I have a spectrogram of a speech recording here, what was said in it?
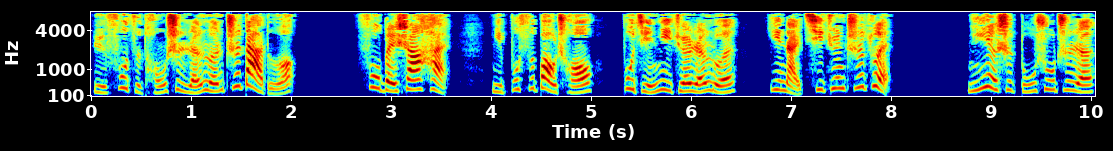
与父子同是人伦之大德，父被杀害，你不思报仇，不仅逆绝人伦，亦乃欺君之罪。你也是读书之人，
